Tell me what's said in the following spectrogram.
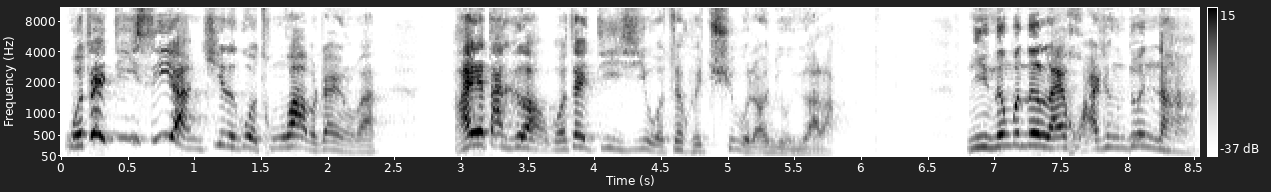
我在 D.C. 啊，你记得给我通话吧，战友们。哎呀，大哥，我在 D.C. 我这回去不了纽约了。你能不能来华盛顿呐？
